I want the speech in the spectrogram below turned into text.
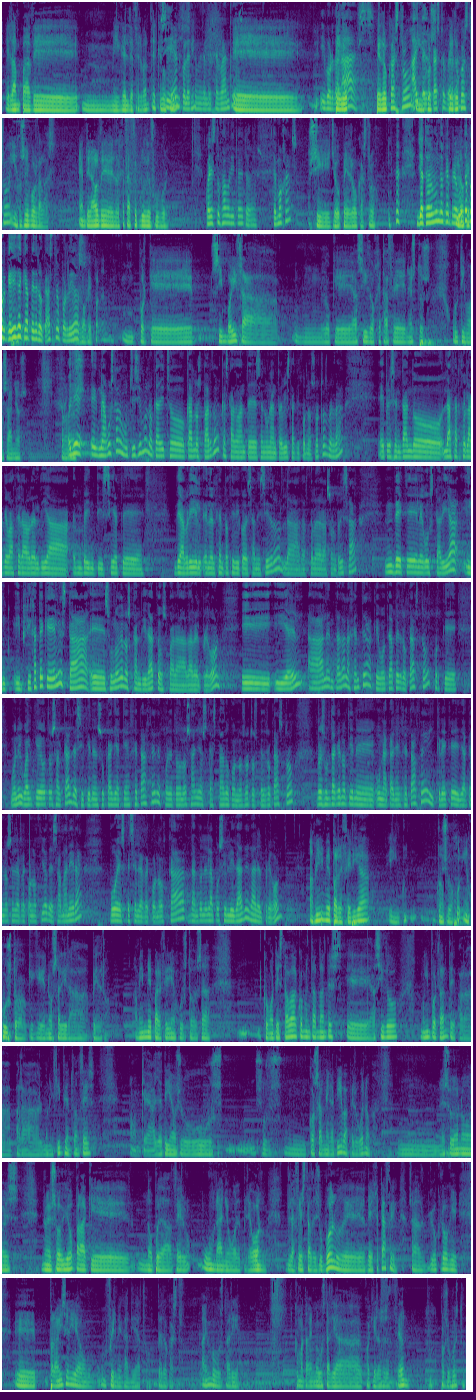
el AMPA de mm, Miguel de Cervantes, creo Sí, que el es, Colegio sí. Miguel de Cervantes. Eh, Y Bordalás. Pedro, Pedro Castro, Ay, y Pedro Jos- Castro. Pedro Castro y José Bordalás, entrenador del Getafe Club de Fútbol. ¿Cuál es tu favorito de todos? ¿Te mojas? Sí, yo Pedro Castro. Yo a todo el mundo que pregunto, que- ¿por qué dice que a Pedro Castro, por Dios? Que- porque simboliza mm, lo que ha sido Getafe en estos últimos años. Oye, eh, me ha gustado muchísimo lo que ha dicho Carlos Pardo, que ha estado antes en una entrevista aquí con nosotros, ¿verdad? Eh, presentando la zarzuela que va a hacer ahora el día 27 de abril en el Centro Cívico de San Isidro, la zarzuela de la sonrisa, de que le gustaría, y, fíjate que él está, es uno de los candidatos para dar el pregón, y, y él ha alentado a la gente a que vote a Pedro Castro, porque bueno, igual que otros alcaldes, si tienen su calle aquí en Getafe, después de todos los años que ha estado con nosotros Pedro Castro, resulta que no tiene una calle en Getafe y cree que ya que no se le reconoció de esa manera, pues que se le reconozca dándole la posibilidad de dar el pregón. A mí me parecería injusto que, que no saliera Pedro. A mí me parecería injusto. O sea, como te estaba comentando antes, eh, ha sido muy importante para, para el municipio. Entonces, aunque haya tenido sus, sus mm, cosas negativas, pero bueno, mm, eso no es, no es obvio para que no pueda hacer un año el pregón de la fiesta de su pueblo, de, de Getafe. O sea, yo creo que eh, para mí sería un, un firme candidato, Pedro Castro. A mí me gustaría. Como también me gustaría cualquier asociación, por supuesto.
